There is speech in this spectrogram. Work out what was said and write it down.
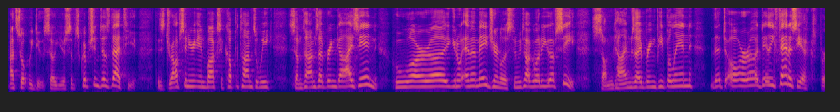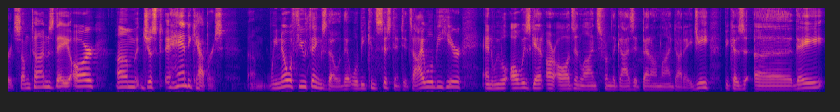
That's what we do. So your subscription does that to you. This drops in your inbox a couple times a week. Sometimes I bring guys in who are, uh, you know, MMA journalists and we talk about a UFC. Sometimes I bring people in that are uh, daily fantasy experts. Sometimes they are um, just handicappers. Um, we know a few things though that will be consistent. It's I will be here, and we will always get our odds and lines from the guys at BetOnline.ag because uh, they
